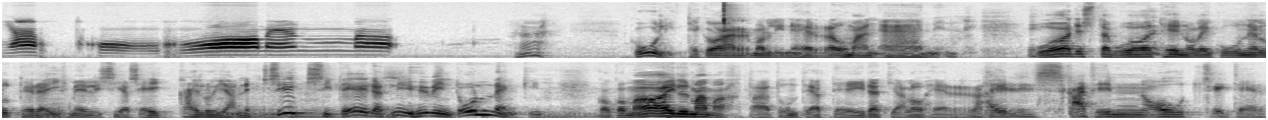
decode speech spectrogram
Jatkuu huomenna. Häh? Kuulitteko, armollinen herra, oman äänenne? Vuodesta vuoteen olen kuunnellut teidän ihmeellisiä seikkailujanne. Siksi teidät niin hyvin tunnenkin. Koko maailma mahtaa tuntea teidät, jalo herra. Periskatin outsiter.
